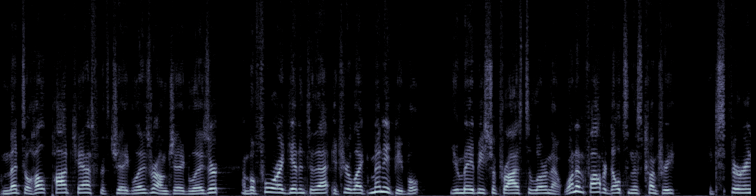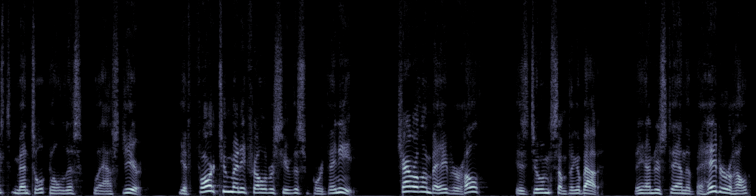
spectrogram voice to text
a mental health podcast with Jay Glazer. I'm Jay Glazer. And before I get into that, if you're like many people, you may be surprised to learn that one in five adults in this country experienced mental illness last year. Yet far too many fail to receive the support they need. Carelon Behavioral Health is doing something about it. They understand that behavioral health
